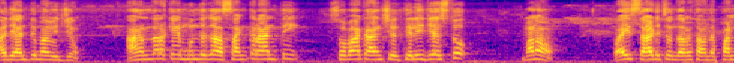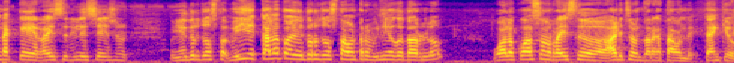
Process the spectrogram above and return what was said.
అది అంతిమ విజయం. అందరికీ ముందుగా సంక్రాంతి శుభాకాంక్షలు తెలియజేస్తూ మనం రైస్ ఆడించడం జరుగుతూ ఉంది పండక్కి రైస్ రిలీజ్ చేసి ఎదురు చూస్తా వెయ్యి కళతో ఎదురు చూస్తూ ఉంటారు వినియోగదారులు. వాళ్ళ కోసం రైస్ ఆడించడం జరుగుతూ ఉంది. Thank you.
